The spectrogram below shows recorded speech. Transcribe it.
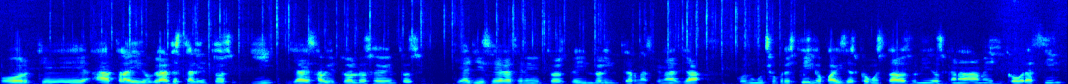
porque ha traído grandes talentos y ya es habitual los eventos que allí se hacen, eventos de índole internacional ya con mucho prestigio. Países como Estados Unidos, Canadá, México, Brasil,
